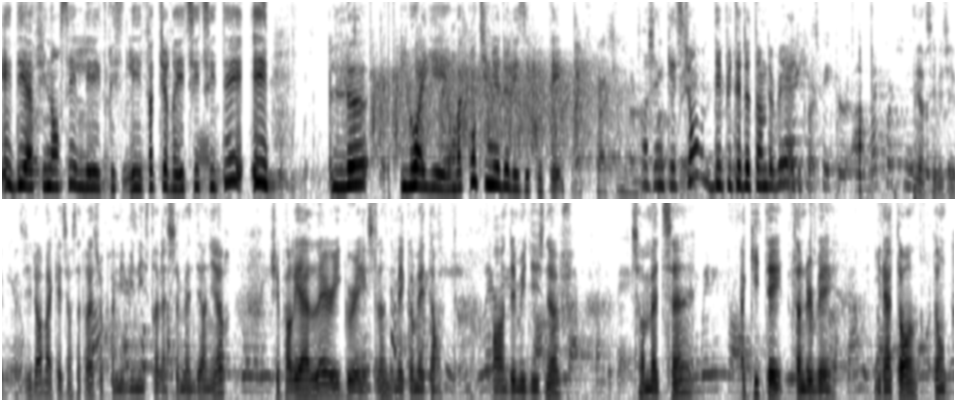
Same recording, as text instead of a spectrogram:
aider à financer les factures d'électricité et le loyer. On va continuer de les écouter. Prochaine question, député de Thunder Bay. Merci, Monsieur le Président. Ma question s'adresse au Premier ministre. La semaine dernière, j'ai parlé à Larry Grace, l'un de mes commettants. En 2019, son médecin a quitté Thunder Bay. Il attend donc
